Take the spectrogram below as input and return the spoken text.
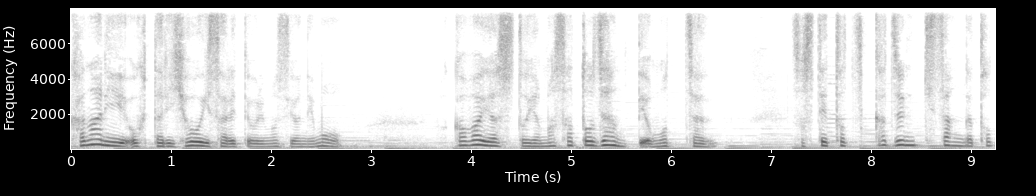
かなりお二人憑依されておりますよね。もう若林と山里じゃんって思っちゃう。そして戸塚純喜さんがとっ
